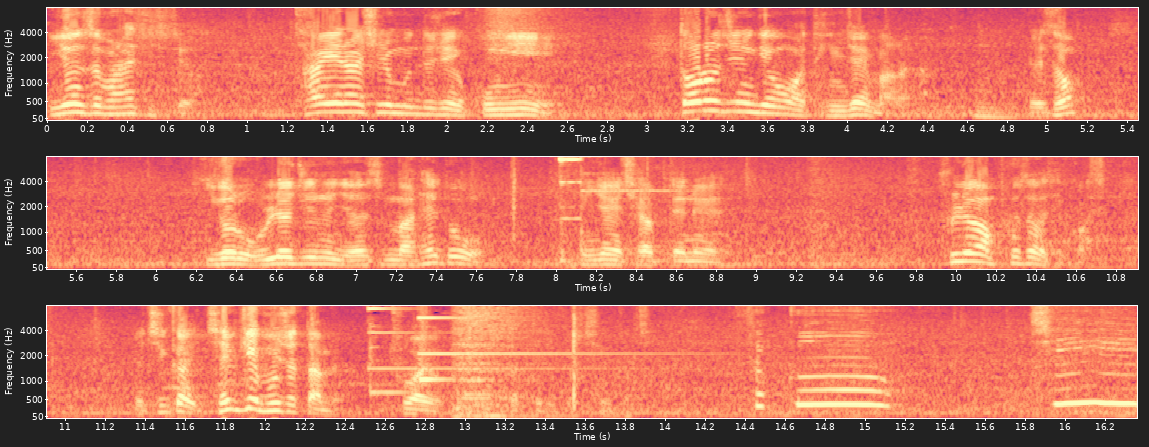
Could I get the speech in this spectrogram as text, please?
이 연습을 할 수 있어요. 사인 하시는 분들 중에 공이 떨어지는 경우가 굉장히 많아요. 그래서 이걸 올려주는 연습만 해도 굉장히 볼 때는 훌륭한 포수가 될 것 같습니다. 지금까지 재밌게 보셨다면 좋아요 부탁드리고 지금까지. 석구 치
